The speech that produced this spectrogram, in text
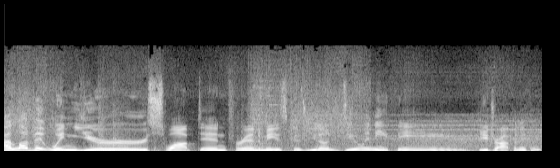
I love it when you're swapped in for enemies because you don't do anything. Do you drop anything?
